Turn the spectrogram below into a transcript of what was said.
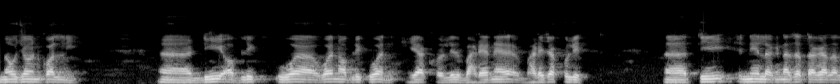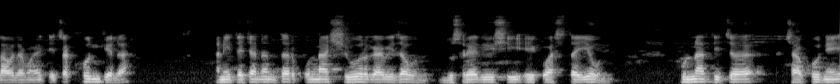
नवजवन कॉलनी. डी ऑब्लिक व वन ऑब्लिक वन या खोलीत भाड्याने भाड्याच्या खोलीत. तिने लग्नाचा तगादा लावल्यामुळे तिचा खून केला. आणि त्याच्यानंतर पुन्हा शिवूर गावी जाऊन दुसऱ्या दिवशी एक वाजता येऊन पुन्हा तिचं चाकूने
